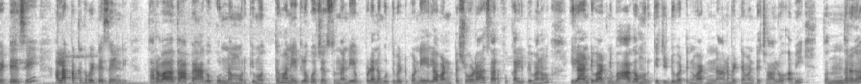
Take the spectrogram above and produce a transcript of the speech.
పెట్టేసి అలా పక్కకు పెట్టేసేయండి. తర్వాత ఆ బ్యాగుకున్న మురికి మొత్తం ఆ నీటిలోకి వచ్చేస్తుందండి. ఎప్పుడైనా గుర్తుపెట్టుకోండి ఇలా వంట సోడా సర్ఫ్ కలిపి మనం ఇలాంటి వాటిని బాగా మురికి జిడ్డు పట్టిన వాటిని నానబెట్టామంటే చాలు. అవి తొందరగా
